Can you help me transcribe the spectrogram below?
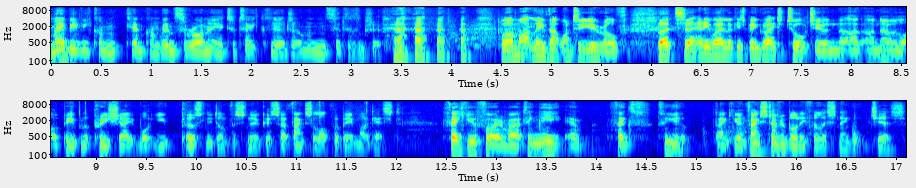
Maybe we can, can convince Ronnie to take uh, German citizenship. Well, I might leave that one to you, Rolf. But uh, anyway, look, it's been great to talk to you, and I, I know a lot of people appreciate what you've personally done for snooker. So thanks a lot for being my guest. Thank you for inviting me, and thanks to you. Thank you, and thanks to everybody for listening. Cheers.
